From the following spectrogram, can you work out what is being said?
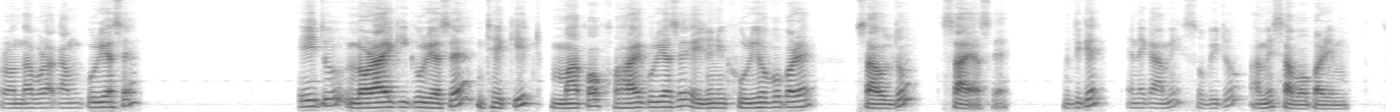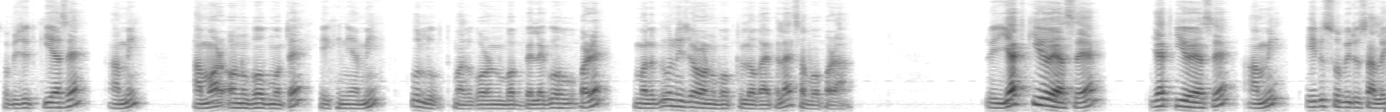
ৰন্ধা বঢ়া কাম কৰি আছে। এইটো ল'ৰাই কি কৰি আছে? ঢেঁকীত মাকক সহায় কৰি আছে। এইজনী খুৰী হ'ব পাৰে চাউলটো চাই আছে। গতিকে এনেকৈ আমি ছবিটো আমি চাব পাৰিম। ছবিটোত কি আছে? আমি আমাৰ অনুভৱ মতে সেইখিনি আমি ক'লোঁ। তোমালোকৰ অনুভৱ বেলেগো হ'ব পাৰে তোমালোকেও নিজৰ অনুভৱটো লগাই পেলাই চাব পাৰা। ইয়াত কি হৈ আছে? ইয়াত কি হৈ আছে? আমি এইটো ছবিটো চালে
